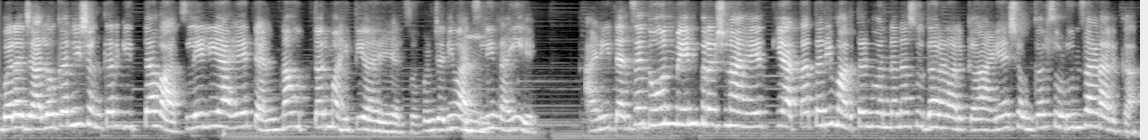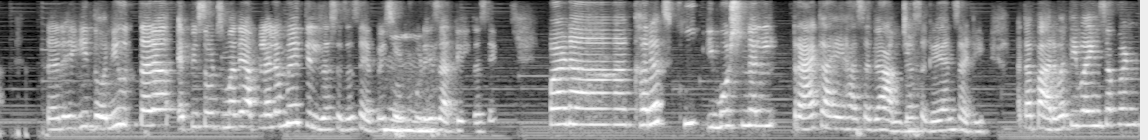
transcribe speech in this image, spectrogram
बरं ज्या लोकांनी शंकर गीता वाचलेली आहे त्यांना उत्तर माहिती आहे याचं पण ज्यांनी वाचली नाहीये. आणि त्यांचे दोन मेन प्रश्न आहेत की आता तरी मार्तंड वंदना सुधारणार का आणि हे शंकर सोडून जाणार का? तर ही दोन्ही उत्तरं एपिसोडमध्ये आपल्याला मिळतील जसे जसे एपिसोड. पुढे जातील तसे. पण खरंच खूप इमोशनल ट्रॅक आहे हा सगळा आमच्या सगळ्यांसाठी. आता पार्वतीबाईंचं पण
